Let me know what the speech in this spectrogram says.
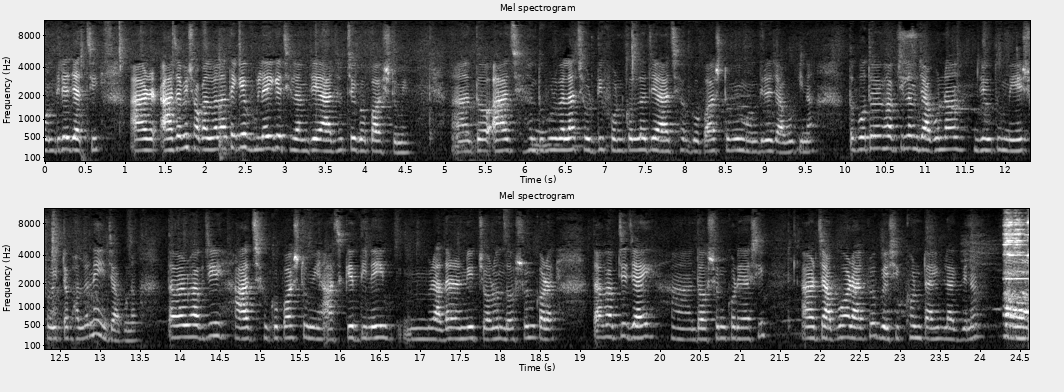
মন্দিরে যাচ্ছি। আর আজ আমি সকালবেলা থেকে ভুলেই গেছিলাম যে আজ হচ্ছে গোপাষ্টমী। তো আজ দুপুরবেলা ছর্দি ফোন করল যে আজ গোপাষ্টমী মন্দিরে যাব কি না তো প্রথমে ভাবছিলাম যাব না, যেহেতু মেয়ের শরীরটা ভালো নেই, যাব না। তারপর ভাবছি আজ গোপাষ্টমী, আজকের দিনেই রাধারানীর চরণ দর্শন করায় তা ভাবছি যাই দর্শন করে আসি। আর যাব আর আসব, বেশিক্ষণ টাইম লাগবে না। Thank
